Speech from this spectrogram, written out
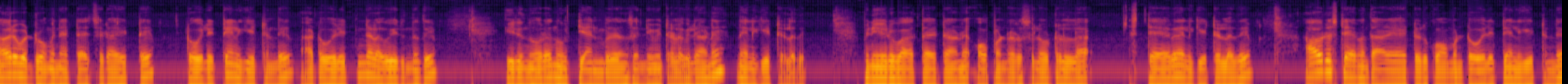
ആ ഒരു ബെഡ്റൂമിന് അറ്റാച്ച്ഡ് ആയിട്ട് ടോയ്ലറ്റ് നൽകിയിട്ടുണ്ട്. ആ ടോയ്ലറ്റിന്റെ അളവ് വരുന്നത് ഇരുന്നൂറ് നൂറ്റി അൻപത് സെന്റിമീറ്റർ അളവിലാണ് നൽകിയിട്ടുള്ളത്. പിന്നെ ഈ ഒരു ഭാഗത്തായിട്ടാണ് ഓപ്പൺ ടെറസിലോട്ടുള്ള സ്റ്റെയർ നൽകിയിട്ടുള്ളത്. ആ ഒരു സ്റ്റെയറിന് താഴെയായിട്ട് ഒരു കോമൺ ടോയ്ലറ്റ് നൽകിയിട്ടുണ്ട്.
